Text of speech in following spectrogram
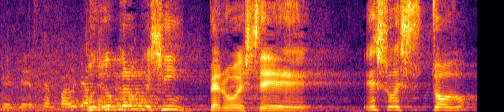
que amparo ya Pues yo creo que sí, pero este, eso es todo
